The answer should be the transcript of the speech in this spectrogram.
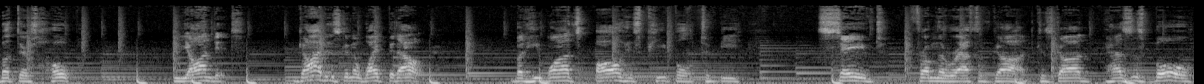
But there's hope beyond it. God is going to wipe it out. But He wants all His people to be saved from the wrath of God. Because God has this bowl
